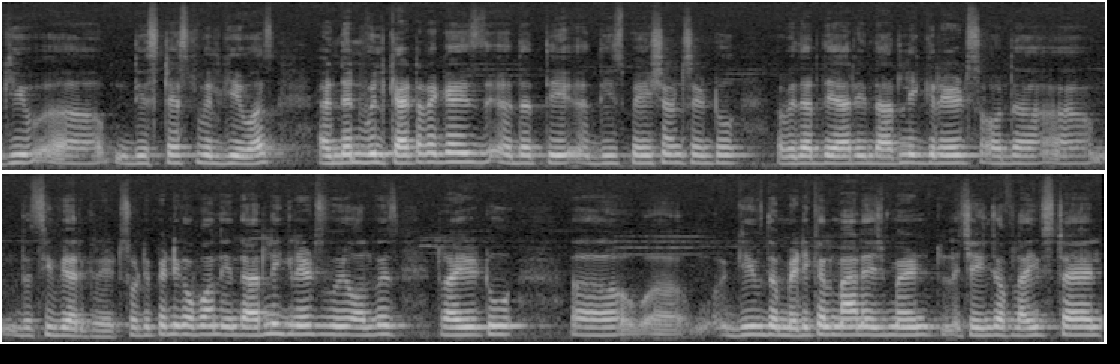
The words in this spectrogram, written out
give uh, this test will give us, and then we'll categorize the, the, these patients into whether they are in the early grades or the uh, the severe grades. So depending upon in the early grades, we always try to uh, give the medical management, change of lifestyle,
